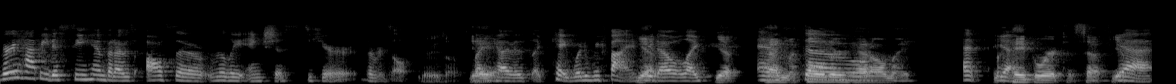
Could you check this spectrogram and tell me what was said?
Very happy to see him, but I was also really anxious to hear the results. The results. Yeah, like yeah. I was like, okay, what did we find? Yeah. You know, like Yep. and had my so, folder, had all my, and, my yeah, paperwork and stuff. Yeah.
